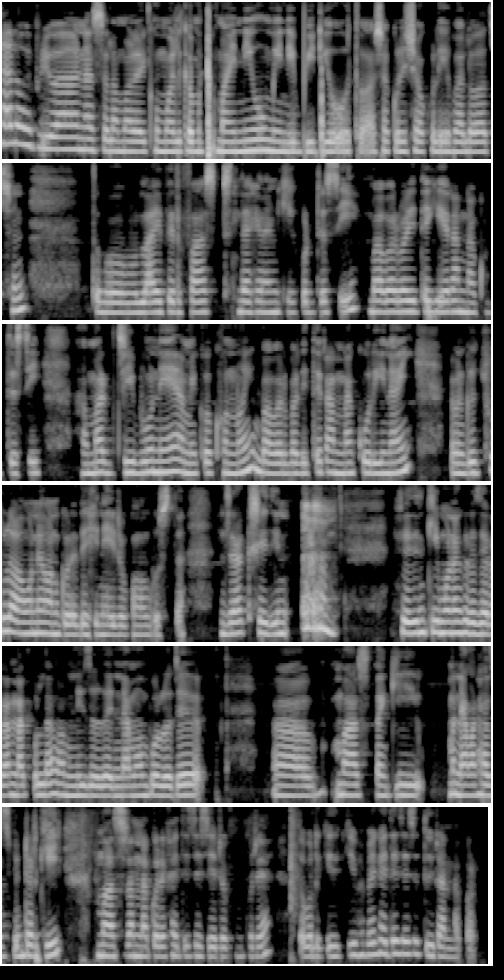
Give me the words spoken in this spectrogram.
Hello everyone আসসালামু আলাইকুম welcome to my new mini video তো আশা করি সকলেই ভালো আছেন। তো লাইফের ফার্স্ট দেখেন আমি কী করতেছি। বাবার বাড়িতে গিয়ে রান্না করতেছি। আমার জীবনে আমি কখনোই বাবার বাড়িতে রান্না করি নাই। এমনকি চুলা মনে অন করে দেখিনি এরকম অবস্থা। যাক, সেদিন সেদিন কি মনে করে যে রান্না করলাম, আমি নিজেও জানি না। আমার বলল যে মাছ নাকি মানে আমার হাজব্যান্ড আর কি, মাছ রান্না করে খাইতে চাইছে এরকম করে। তো বলে, কি, কীভাবে খাইতে চাইছে? তুই রান্না কর।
